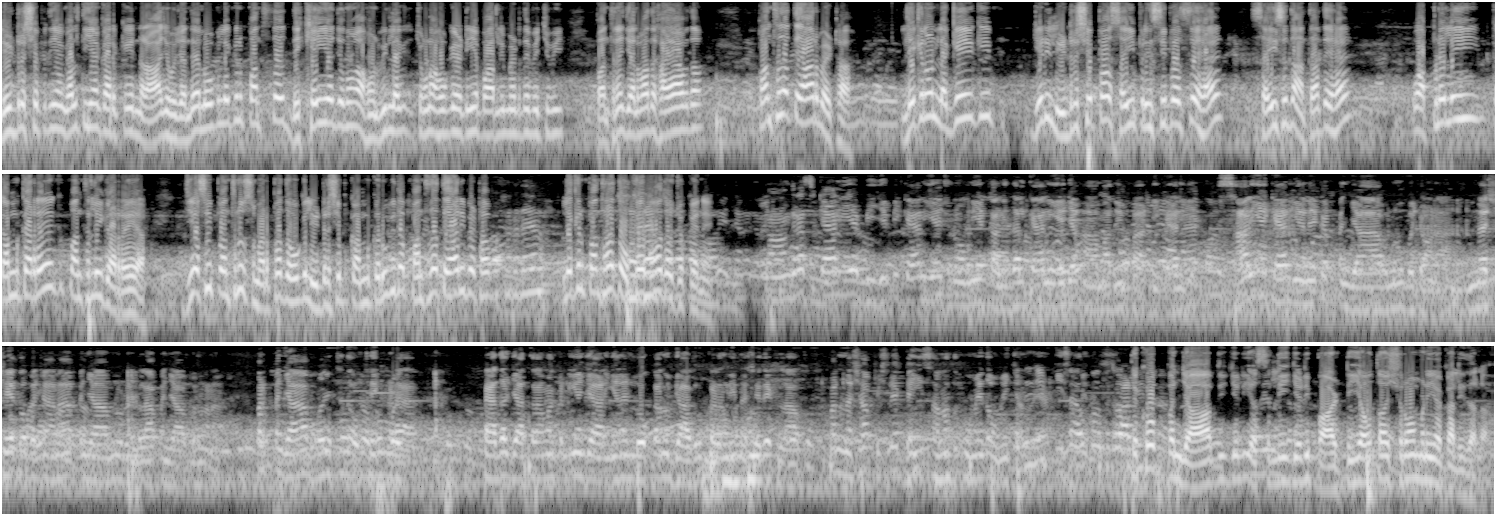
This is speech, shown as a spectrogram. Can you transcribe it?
ਲੀਡਰਸ਼ਿਪ ਦੀਆਂ ਗਲਤੀਆਂ ਕਰਕੇ ਨਾਰਾਜ਼ ਹੋ ਜਾਂਦੇ ਆ ਲੋਕ, ਲੇਕਿਨ ਪੰਥ ਤਾਂ ਦੇਖਿਆ ਹੀ ਆ ਜਦੋਂ ਆਹ ਹੁਣ ਵੀ ਲੱਗ- ਚੋਣਾਂ ਹੋ ਕੇ ਹਟੀਆਂ ਪਾਰਲੀਮੈਂਟ ਦੇ ਵਿੱਚ ਵੀ, ਪੰਥ ਨੇ ਜਲਵਾ ਦਿਖਾਇਆ ਆਪਦਾ। ਪੰਥ ਦਾ ਤਿਆਰ ਬੈਠਾ, ਲੇਕਿਨ ਉਹ ਲੱਗੇ ਕਿ ਜਿਹੜੀ ਲੀਡਰਸ਼ਿਪ ਆ ਉਹ ਸਹੀ ਪ੍ਰਿੰਸੀਪਲਸ ਤੇ ਹੈ, ਸਹੀ ਸਿਧਾਂਤਾਂ ਤੇ ਹੈ ਉਹ ਆਪਣੇ ਲਈ ਕੰਮ ਕਰ ਰਹੇ ਆ ਕਿ ਪੰਥ ਲਈ ਕਰ ਰਹੇ ਆ? ਜੇ ਅਸੀਂ ਪੰਥ ਨੂੰ ਸਮਰਪਿਤ ਹੋ ਕੇ ਲੀਡਰਸ਼ਿਪ ਕੰਮ ਕਰੂਗੀ ਤਾਂ ਪੰਥ ਦਾ ਤਿਆਰ ਹੀ ਬੈਠਾ ਵਾ। ਲੇਕਿਨ ਪੰਥ ਦਾ ਧੋਖੇ ਬਹੁਤ ਹੋ ਚੁੱਕੇ ਨੇ। ਕਾਂਗਰਸ ਕਹਿ ਲਈਏ ਬੀਜੇਪੀ ਕਹਿ ਲਈਏ ਸ਼੍ਰੋਮਣੀ ਅਕਾਲੀ ਦਲ ਕਹਿ ਲਈਏ ਜਾਂ ਆਮ ਆਦਮੀ ਪਾਰਟੀ ਕਹਿ ਲਈਏ ਸਾਰੀਆਂ ਕਹਿ ਰਹੀਆਂ ਨੇ ਕਿ ਪੰਜਾਬ ਨੂੰ ਬਚਾਉਣਾ, ਨਸ਼ੇ ਤੋਂ ਬਚਾਉਣਾ, ਪੰਜਾਬ ਨੂੰ ਰੰਗਲਾ ਪੰਜਾਬ ਬਣਾਉਣਾ। ਪਰ ਪੰਜਾਬ ਉੱਥੇ ਦਾ ਉੱਥੇ ਖੜਾ ਹੈ। ਪੈਦਲ ਯਾਤਰਾਵਾਂ ਕੱਢੀਆਂ ਜਾ ਰਹੀਆਂ ਨੇ ਲੋਕਾਂ ਨੂੰ ਜਾਗਰੂਕ ਕਰਨ ਲਈ ਨਸ਼ੇ ਦੇ ਖਿਲਾਫ ਪਰ ਨਸ਼ਾ ਪਿਛਲੇ ਕਈ ਸਾਲਾਂ ਤੋਂ ਉਵੇਂ ਦਾ ਉਵੇਂ ਚੱਲ ਰਿਹਾ ਕੀ ਹੋ? ਦੇਖੋ ਪੰਜਾਬ ਦੀ ਜਿਹੜੀ ਅਸਲੀ ਜਿਹੜੀ ਪਾਰਟੀ ਆ ਉਹ ਤਾਂ ਸ਼੍ਰੋਮਣੀ ਅਕਾਲੀ ਦਲ ਆ।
